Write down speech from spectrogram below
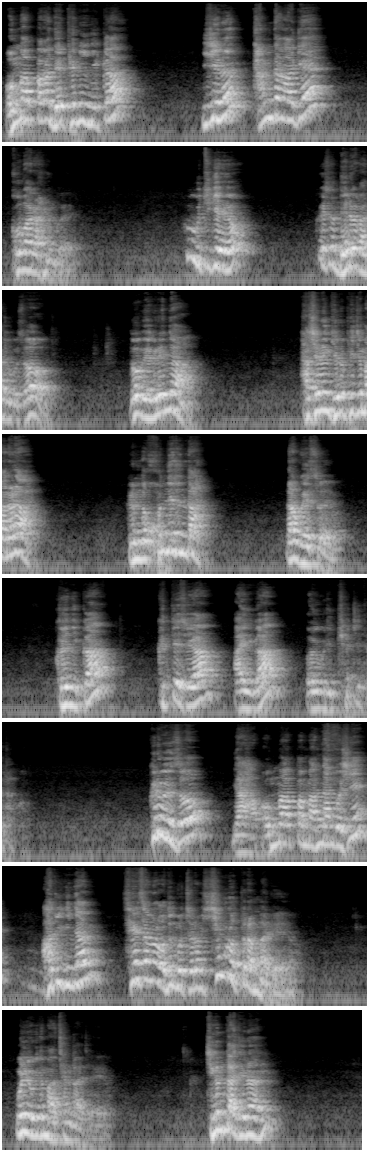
엄마 아빠가 내 편이니까 이제는 당당하게 고발을 하는 거예요. 그 어떻게 해요? 그래서 내려가지고서 너 왜 그랬냐? 다시는 괴롭히지 말아라. 그럼 너 혼내준다. 라고 했어요. 그러니까 그때서야 아이가 얼굴이 펴지더라고. 그러면서 야 엄마 아빠 만난 것이 아주 그냥 세상을 얻은 것처럼 힘을 얻더란 말이에요. 오늘 여기도 마찬가지예요. 지금까지는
